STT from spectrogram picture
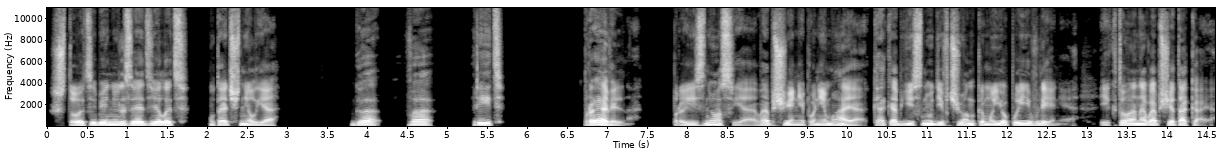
«Что тебе нельзя делать?» — уточнил я. «Говорить». «Правильно. Произнес я, вообще не понимая, как объясню девчонкам ее появление и кто она вообще такая.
